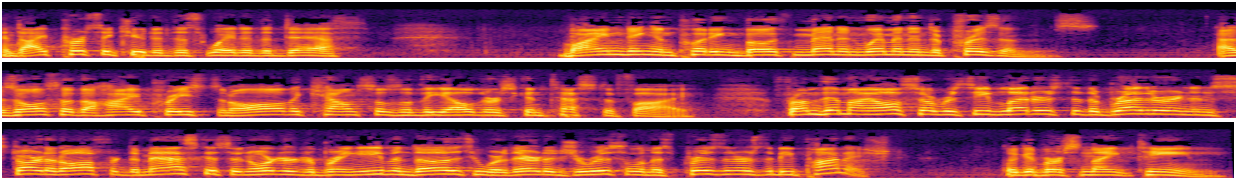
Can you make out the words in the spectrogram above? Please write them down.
And I persecuted this way to the death, binding and putting both men and women into prisons, as also the high priest and all the councils of the elders can testify. From them I also received letters to the brethren and started off for Damascus in order to bring even those who were there to Jerusalem as prisoners to be punished. Look at verse 19.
